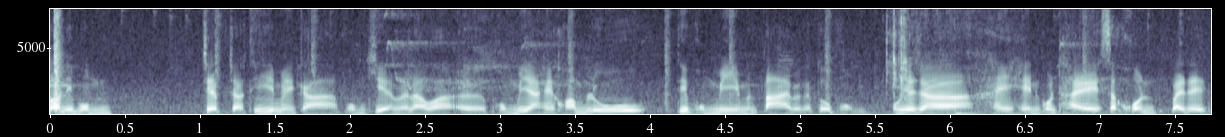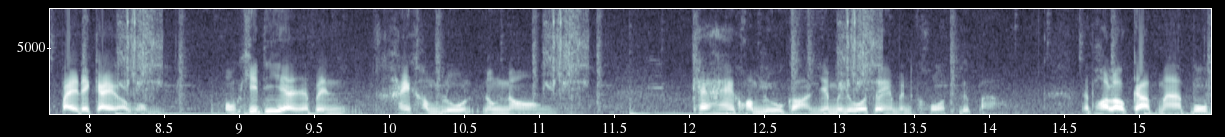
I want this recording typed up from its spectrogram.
ตอนที่ผมเจ็บจากที่อเมริกา ผมเขียนไว้แล้วว่าเออผมไม่อยากให้ความรู้ที่ผมมีมันตายไปกับตัวผม ผมอยากจะให้เห็นคนไทยสักคนไปได้ไปได้ไกลกว่าผม ผมคิดที่อยากจะเป็นให้ความรู้น้องๆ ค่ให้ความรู้ก่อน ยังไม่รู้ว่าตัวเองเป็นโค้ชหรือเปล่า แต่พอเรากลับมาปุ๊บ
